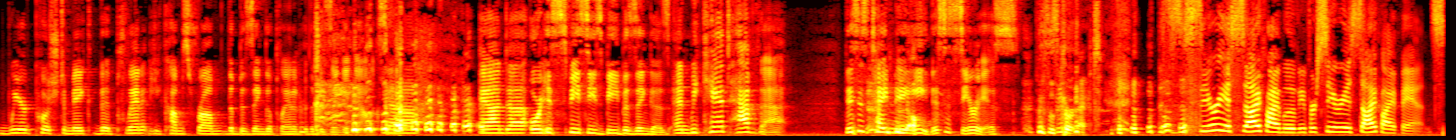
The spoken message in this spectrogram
weird push to make the planet he comes from the Bazinga planet or the Bazinga galaxy. yeah. and uh, or his species be Bazingas. And we can't have that. This is Titan AE. This is serious. this is correct. this is a serious sci-fi movie for serious sci-fi fans.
